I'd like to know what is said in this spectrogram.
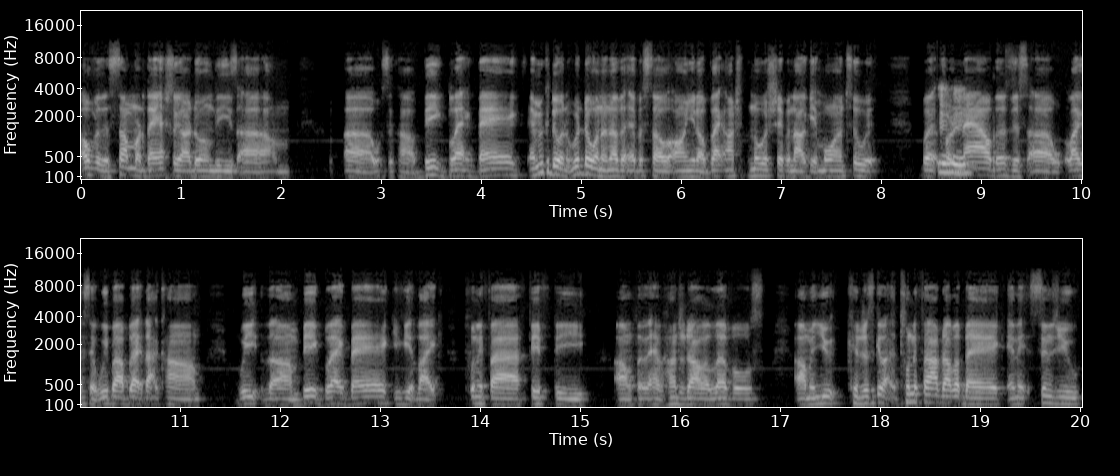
over the summer, they actually are doing these, um, uh, what's it called, big black bags. And we could do it. We're doing another episode on you know black entrepreneurship, and I'll get more into it. But mm-hmm. for now, there's this, uh, like I said, WeBuyBlack.com. We the um, big black bag. You get like 25, 50. Um, they have hundred dollar levels. Um, and you can just get like a twenty five dollar bag, and it sends you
